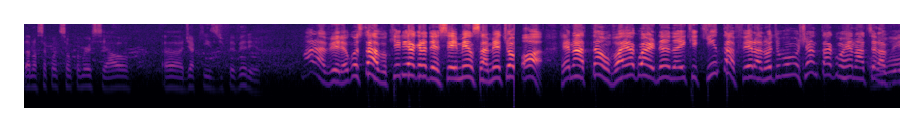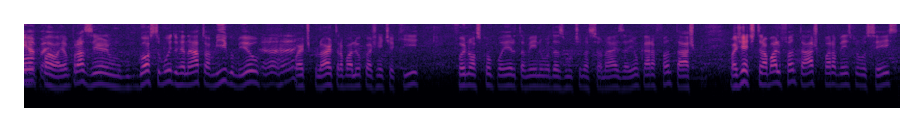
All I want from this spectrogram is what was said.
da nossa condição comercial uh, dia 15 de fevereiro. Maravilha. Gustavo, queria agradecer imensamente. Ó, Renatão, vai aguardando aí que quinta-feira à noite eu vou jantar com o Renato Serafim. Opa, rapaz. é um prazer. Gosto muito do Renato, amigo meu, uhum. particular, trabalhou com a gente aqui. Foi nosso companheiro também numa das multinacionais aí, um cara fantástico. Mas, gente, trabalho fantástico, parabéns para vocês.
